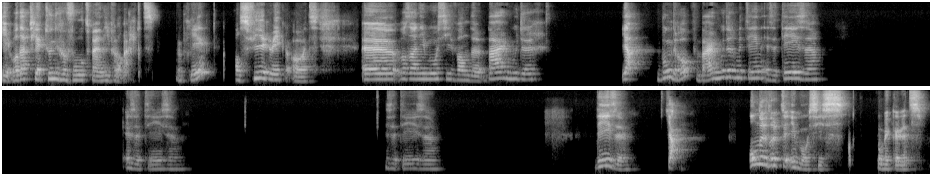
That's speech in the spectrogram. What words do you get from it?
Oké, wat heb jij toen gevoeld, mijn lieve Bart? Oké, als vier weken oud. Uh, was dat een emotie van de baarmoeder? Ja, boem erop. Baarmoeder meteen. Is het deze? Is het deze? Is het deze? Deze. Ja. Onderdrukte emoties. Kom ik uit.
